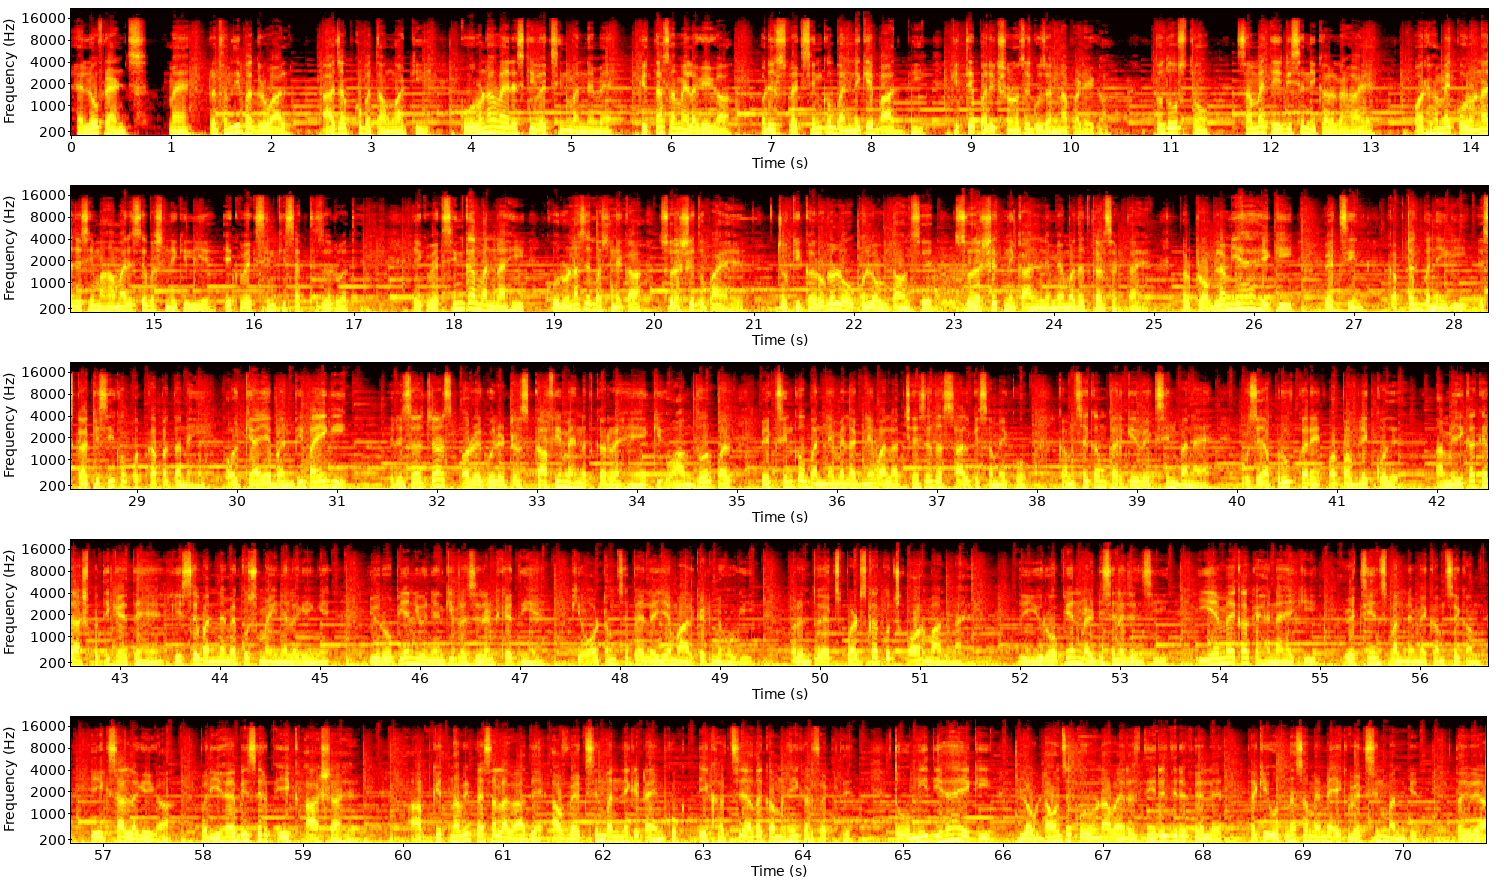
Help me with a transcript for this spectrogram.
Hello friends मैं प्रथमदीप अग्रवाल। आज आपको बताऊँगा कि कोरोना वायरस की वैक्सीन बनने में कितना समय लगेगा और इस वैक्सीन को बनने के बाद भी कितने परीक्षणों से गुजरना पड़ेगा। तो दोस्तों, समय तेज़ी से निकल रहा है और हमें कोरोना जैसी महामारी से बचने के लिए एक वैक्सीन की सख्त ज़रूरत है। एक वैक्सीन का बनना ही कोरोना से बचने का सुरक्षित उपाय है, जो कि करोड़ों लोगों को लॉकडाउन से सुरक्षित निकालने में मदद कर सकता है। पर प्रॉब्लम यह है कि वैक्सीन कब तक बनेगी, इसका किसी को पक्का पता नहीं। और क्या यह बन भी पाएगी? रिसर्चर्स और रेगुलेटर्स काफ़ी मेहनत कर रहे हैं कि आमतौर पर वैक्सीन को बनने में लगने वाला 6 से 10 साल के समय को कम से कम करके वैक्सीन बनाएँ, उसे अप्रूव करें और पब्लिक को दें। अमेरिका के राष्ट्रपति कहते हैं कि इसे बनने में कुछ महीने लगेंगे। यूरोपियन यूनियन की प्रेसिडेंट कहती हैं कि ऑटम से पहले यह मार्केट में होगी, परंतु एक्सपर्ट्स का कुछ और मानना है। The European Medicine Agency EMA का कहना है कि वैक्सीन बनने में कम से कम एक साल लगेगा, पर यह भी सिर्फ़ एक आशा है। आप कितना भी पैसा लगा दें, आप वैक्सीन बनने के टाइम को एक हद से ज़्यादा कम नहीं कर सकते। तो उम्मीद यह है कि लॉकडाउन से कोरोना वायरस धीरे धीरे फैले, ताकि उतने समय में एक वैक्सीन बन के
